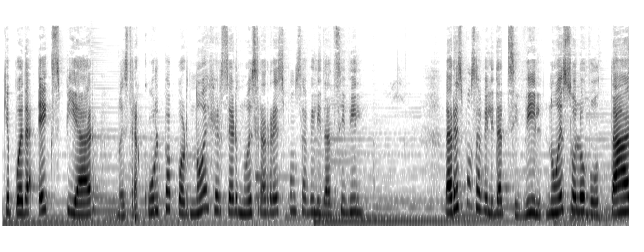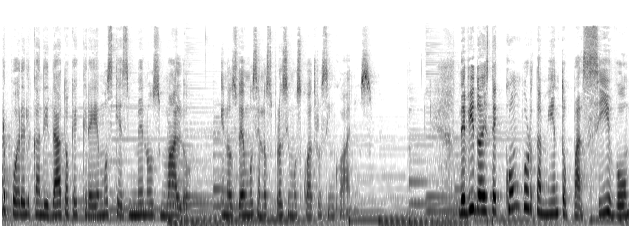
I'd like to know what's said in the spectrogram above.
que pueda expiar nuestra culpa por no ejercer nuestra responsabilidad civil. La responsabilidad civil no es solo votar por el candidato que creemos que es menos malo y nos vemos en los próximos 4 o 5 años. Debido a este comportamiento pasivo,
